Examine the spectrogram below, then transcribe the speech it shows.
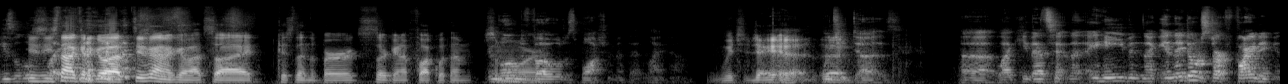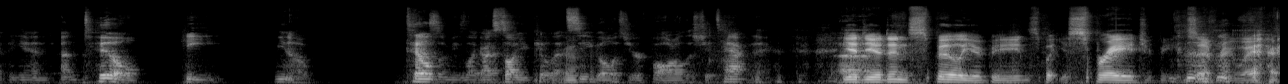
weasel. He's, he's like- not gonna go out. He's gonna go outside because then the birds they're gonna fuck with him and some Willem more. Dafoe will just watch him at that lighthouse, Which yeah, which he does. Uh, like he, that's and he even like, and they don't start fighting at the end until he, you know, tells him he's like, "I saw you kill that seagull. It's your fault. All this shit's happening." you, Uh, you didn't spill your beans, but you sprayed your beans everywhere.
